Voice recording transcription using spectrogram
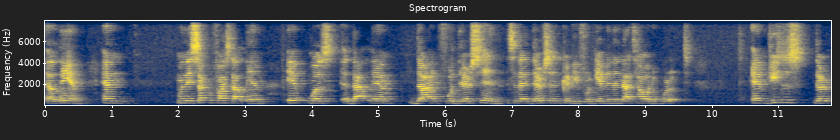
a lamb, and when they sacrificed that lamb, it was that lamb died for their sin, so that their sin could be forgiven, and that's how it worked. And Jesus, there,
